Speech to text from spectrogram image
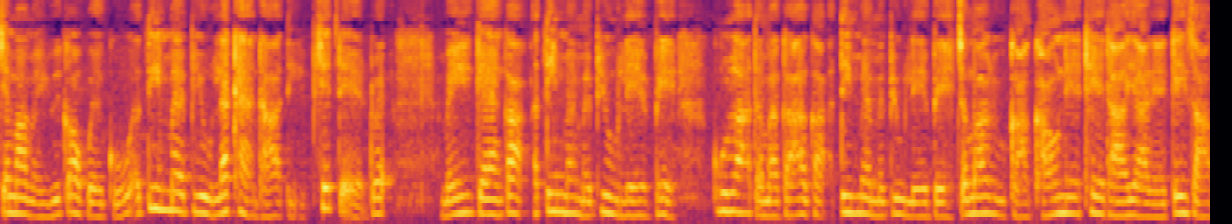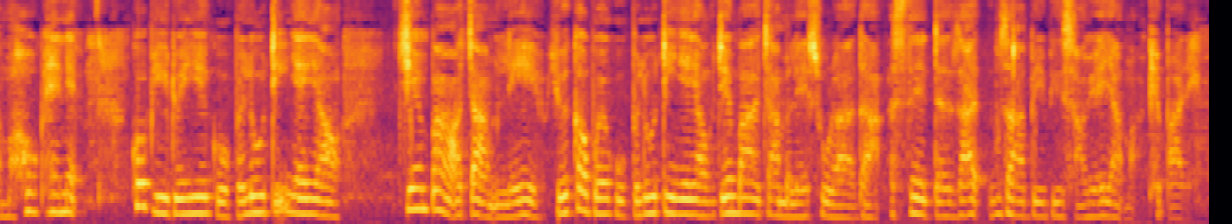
ကျင်းပမယ်ရွေးကောက်ပွဲကိုအတိမတ်ပြုလက်ခံထားသည်ဖြစ်တဲ့အတွက်အမေရိကန်ကအတိမတ်မပြုလဲပဲကုလသမဂ္ဂကအတိမတ်မပြုလဲပဲကျမတို့ကခေါင်းနဲ့ထည့်ထားရတဲ့ကိစ္စမဟုတ်ဘဲနဲ့ကိုပြည်တွင်းရေးကိုဘလို့တည်ငြိမ်အောင် ကျင်းပကြမလဲရွေးကောက်ပွဲကိုဘလို့တည်ငြိမ်အောင်ကျင်းပကြမလဲဆိုတာဒါအစစ်တစိုက်ဦးစားပေးပြီးဆောင်ရွက်ရမှာဖြစ်ပါတယ်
